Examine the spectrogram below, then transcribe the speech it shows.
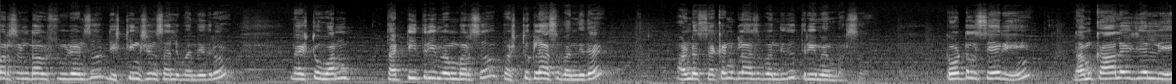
ಪರ್ಸೆಂಟ್ ಆಫ್ ಸ್ಟೂಡೆಂಟ್ಸು ಡಿಸ್ಟಿಂಕ್ಷನ್ಸಲ್ಲಿ ಬಂದಿದ್ದರು next one thirty three members first class ಬಂದಿದೆ. ಆ್ಯಂಡ್ ಸೆಕೆಂಡ್ ಕ್ಲಾಸ್ ಬಂದಿದ್ದು ತ್ರೀ ಮೆಂಬರ್ಸು ಟೋಟಲ್ ಸೇರಿ ನಮ್ಮ ಕಾಲೇಜಲ್ಲಿ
